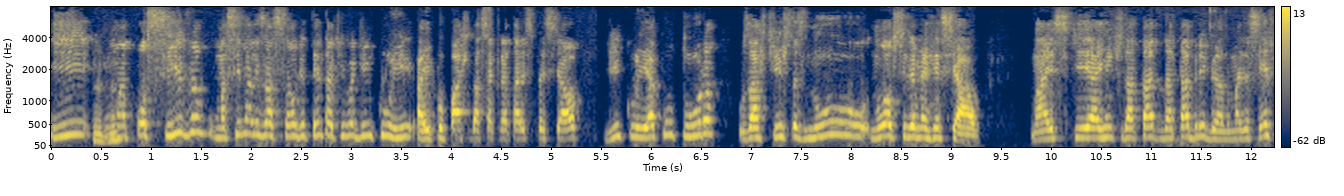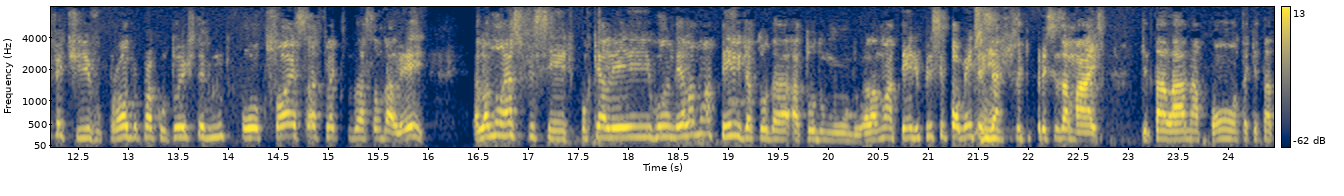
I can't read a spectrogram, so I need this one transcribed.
e uhum. uma possível, uma sinalização de tentativa de incluir, aí por parte da secretária especial, de incluir a cultura, os artistas no, no auxílio emergencial. Mas que a gente ainda está tá brigando, mas assim, efetivo, próprio para a cultura, a gente teve muito pouco. Só essa flexibilização da lei ela não é suficiente, porque a lei Rouanet ela não atende a, toda, a todo mundo. Ela não atende principalmente Sim. esse artista que precisa mais, que está lá na ponta, que, tá,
